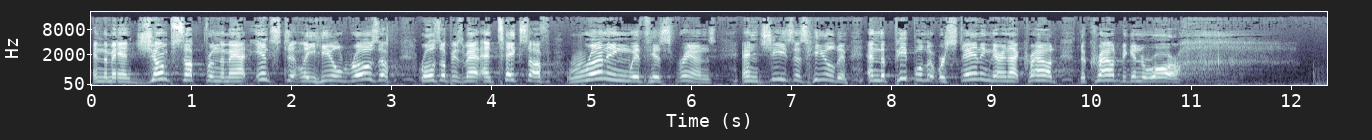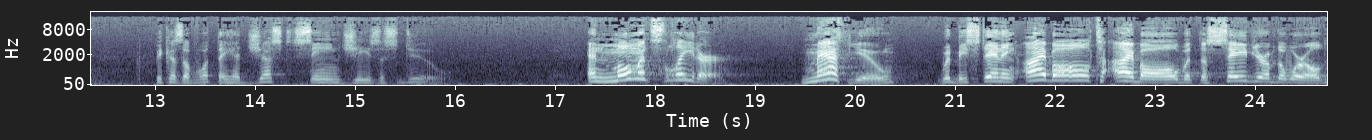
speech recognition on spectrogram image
And the man jumps up from the mat, instantly healed, rolls up, rolls up his mat, and takes off running with his friends. And Jesus healed him. And the people that were standing there in that crowd, the crowd began to roar because of what they had just seen Jesus do. And moments later, Matthew would be standing eyeball to eyeball with the Savior of the world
